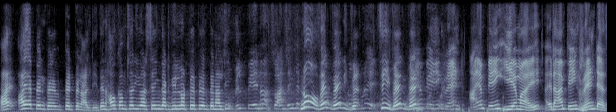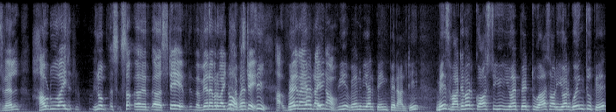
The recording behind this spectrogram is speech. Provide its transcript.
I, I have paid, paid penalty. Then how come, sir, you are saying that we will not pay penalty? So will pay now. So I'm saying that. No, when, when, when see, when, when. I am paying rent. I am paying EMI and I am paying rent as well. How do I you know, so, uh, uh, stay wherever I no, have when, to stay. See, How, where I am right paying, now. We, when we are paying penalty, means whatever cost you, you have paid to us or you are going to pay,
